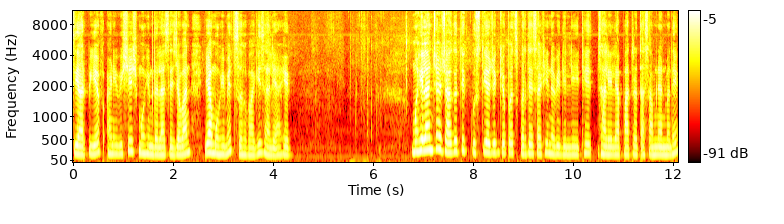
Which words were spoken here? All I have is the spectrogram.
सीआरपीएफ आणि विशेष मोहीम दलाचे जवान या मोहिमेत सहभागी झाले आहेत. महिलांच्या जागतिक कुस्ती अजिंक्यपद स्पर्धेसाठी नवी दिल्ली इथे झालेल्या पात्रता सामन्यांमध्ये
